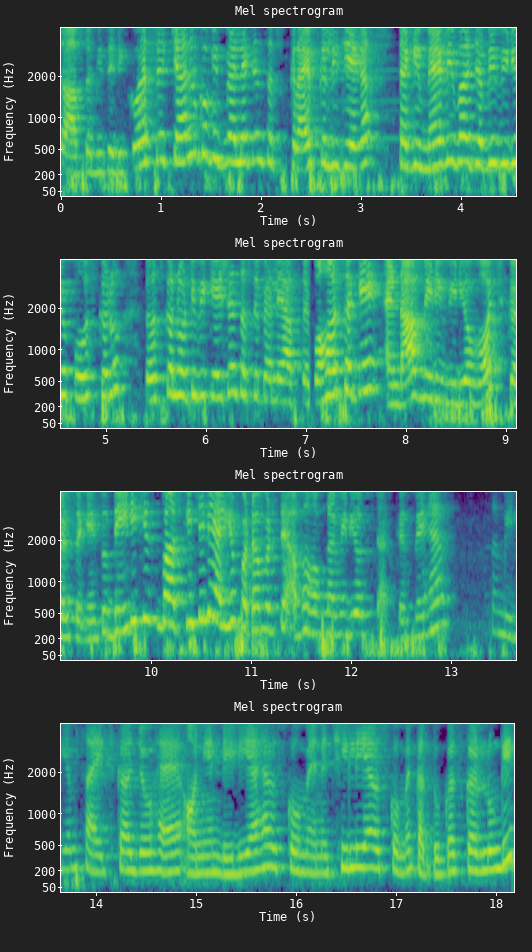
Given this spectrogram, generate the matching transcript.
तो आप सभी से रिक्वेस्ट है। चैनल को विद बेलाइकन सब्सक्राइब कर लीजिएगा ताकि मैं भी बार जब भी वीडियो पोस्ट करूँ तो उसका नोटिफिकेशन सबसे पहले आप तक पहुँच सके एंड आप मेरी वीडियो वॉच कर सकें। तो देरी किस बात की? चलिए आइए फटाफट से अब हम अपना वीडियो स्टार्ट करते हैं। सा मीडियम साइज़ का जो है ऑनियन ले लिया है उसको मैंने छील लिया है उसको मैं कद्दूकस कर लूँगी।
